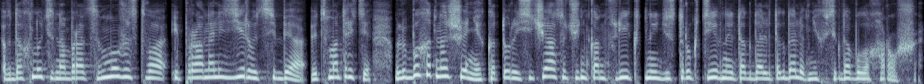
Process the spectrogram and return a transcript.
Вдохнуть и набраться мужества и проанализировать себя. Ведь смотрите, в любых отношениях, которые сейчас очень конфликтные, деструктивные и так далее, и так далее, в них всегда было хорошее.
